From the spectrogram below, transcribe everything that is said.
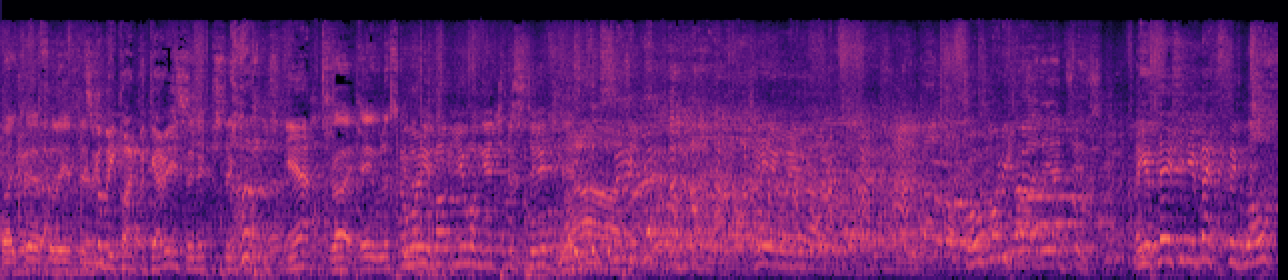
Right, carefully. This could be quite precarious. It's Been interesting. Yeah. Right, hey, well, let's go. Don't go. worry about you on the edge of the stage. Here we are. Don't worry about the edges. Are you placing your bets, Big Wolf?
